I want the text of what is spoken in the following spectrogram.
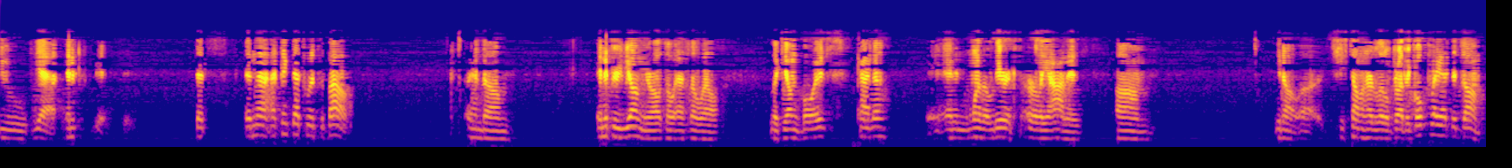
you, yeah, and it, that's, and that, I think that's what it's about. And um, and if you're young, you're also SOL, like young boys, kind of. And one of the lyrics early on is, um, you know, uh, she's telling her little brother, "Go play at the dump.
